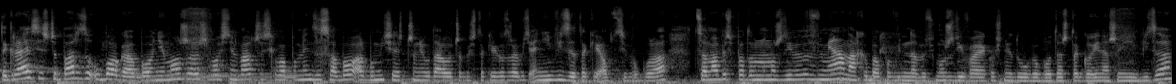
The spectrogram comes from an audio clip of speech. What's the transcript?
Ta gra jest jeszcze bardzo uboga, bo nie możesz właśnie walczyć chyba pomiędzy sobą, albo mi się jeszcze nie udało czegoś takiego zrobić, a nie widzę takiej opcji w ogóle, co ma być podobno możliwe w wymiana chyba powinna być możliwa jakoś niedługo, bo też tego inaczej nie widzę.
